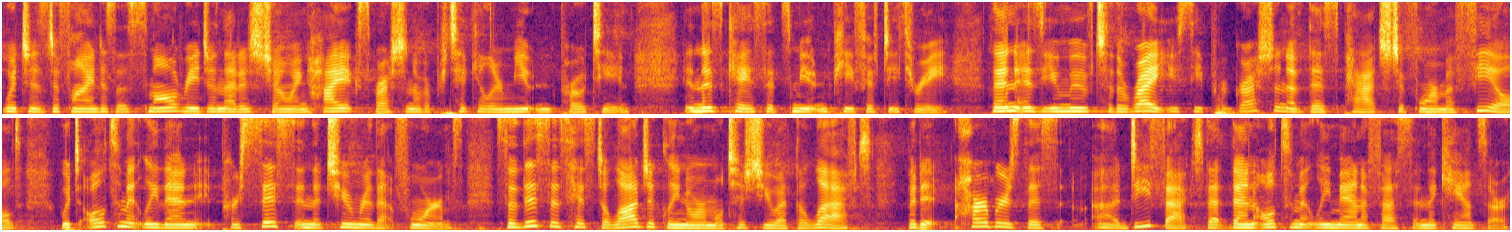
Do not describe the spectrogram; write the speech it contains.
which is defined as a small region that is showing high expression of a particular mutant protein. In this case, it's mutant P53. Then, as you move to the right, you see progression of this patch to form a field, which ultimately then persists in the tumor that forms. So, this is histologically normal tissue at the left, but it harbors this uh, defect that then ultimately manifests in the cancer.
